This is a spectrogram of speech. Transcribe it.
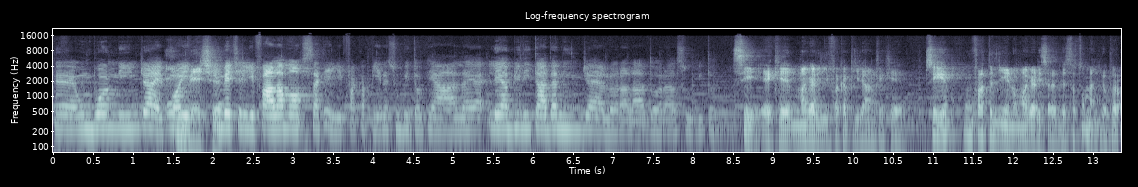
eh, un buon ninja e, e poi invece... invece... gli fa la mossa che gli fa capire subito che ha le, le, abilità da ninja e allora la adora subito. Sì, e che magari gli fa capire anche che sì, un fratellino magari sarebbe stato meglio, però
